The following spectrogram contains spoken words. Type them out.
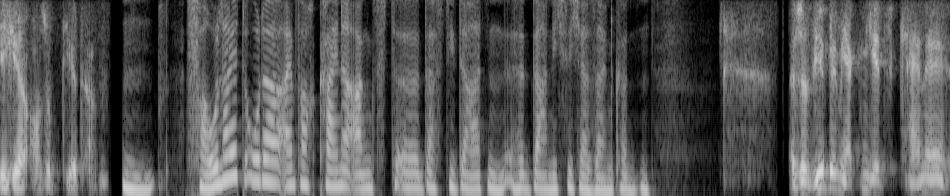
die hier adoptiert haben. Mhm. Faulheit oder einfach keine Angst, äh, dass die Daten äh, da nicht sicher sein könnten? Also wir bemerken jetzt keine,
